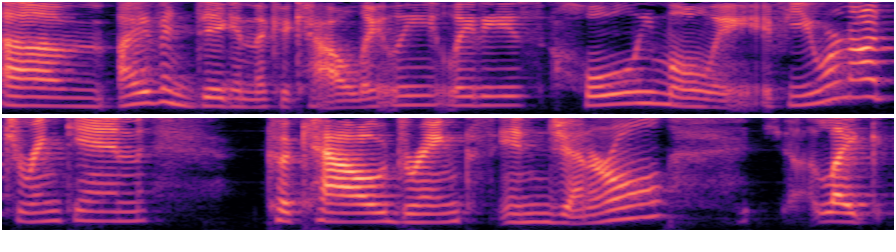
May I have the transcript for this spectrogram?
Um, I have been digging the cacao lately, ladies. Holy moly. If you are not drinking cacao drinks in general, like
